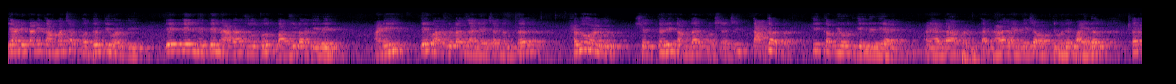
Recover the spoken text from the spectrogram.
या ठिकाणी कामाच्या पद्धतीवरती ते ते नेते नाराज होत होत बाजूला गेले आणि ते बाजूला झाल्याच्यानंतर हळूहळू शेतकरी कामगार पक्षाची ताकद ही कमी होत गेलेली आहे. आणि आता आपण कर्नाळा बँकेच्या बाबतीमध्ये पाहिलं तर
